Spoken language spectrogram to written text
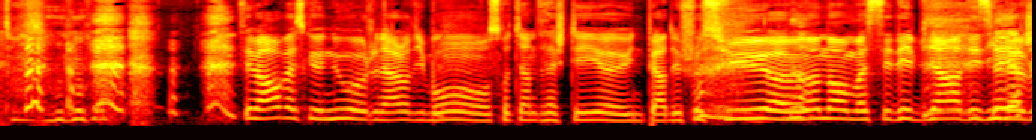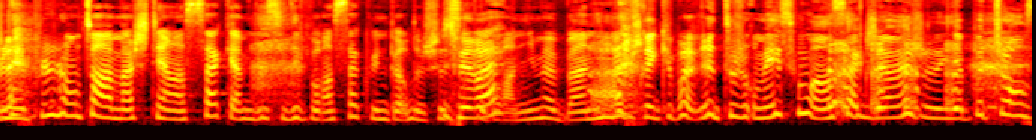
temps. C'est marrant parce que nous, en général, on dit bon, on se retient d'acheter euh, une paire de chaussures. Euh, non. non, moi, c'est des biens, des D'ailleurs, je immeubles. mets plus longtemps à m'acheter un sac, à me décider pour un sac ou une paire de chaussures C'est que vrai pour un immeuble. Un immeuble, je récupérerai toujours mes sous. Un sac, jamais. Il y a peu de chance.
